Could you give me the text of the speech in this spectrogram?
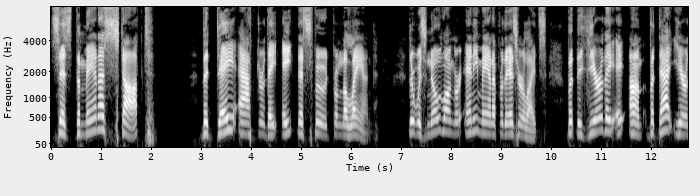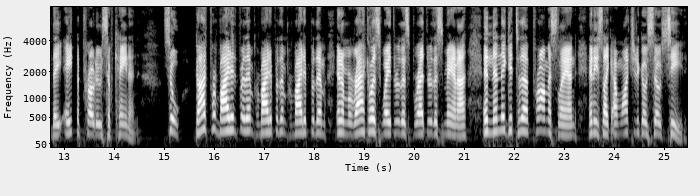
says the manna stopped the day after they ate this food from the land there was no longer any manna for the Israelites. But the year they ate, um, but that year they ate the produce of Canaan. So God provided for them, provided for them, provided for them in a miraculous way through this bread, through this manna. And then they get to the promised land, and He's like, I want you to go sow seed.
